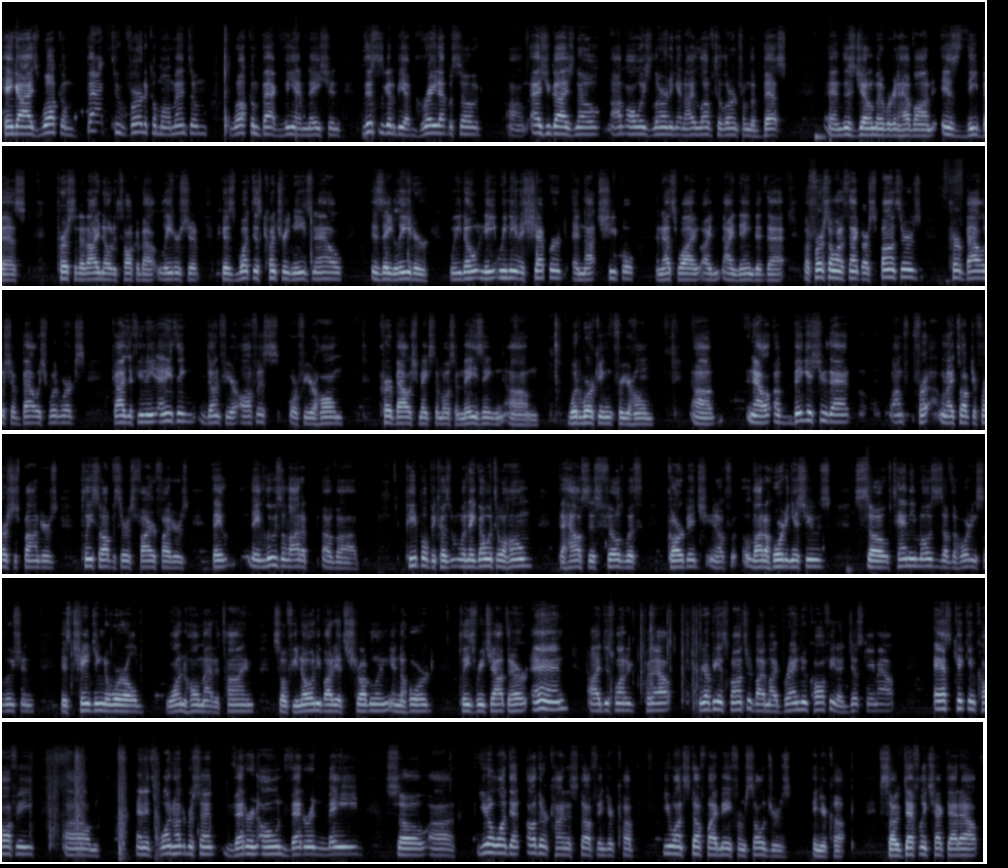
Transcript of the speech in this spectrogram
Hey guys, welcome back to Vertical Momentum. Welcome back, VM Nation. This is going to be a great episode. Um, as you guys know, I'm always learning and I love to learn from the best. And this gentleman we're going to have on is the best person that I know to talk about leadership because what this country needs now is a leader. We don't need we need a shepherd and not sheeple, and that's why I, I named it that. But first, I want to thank our sponsors, Kurt Balish of Balish Woodworks. Guys, if you need anything done for your office or for your home, Kurt Balish makes the most amazing um, woodworking for your home. Uh, now, a big issue that I'm for when I talk to first responders, police officers, firefighters, they they lose a lot of, of uh, people because when they go into a home, the house is filled with garbage, you know, a lot of hoarding issues. So Tammy Moses of the Hoarding Solution is changing the world one home at a time. So if you know anybody that's struggling in the hoard, please reach out to her. And I just want to put out we are being sponsored by my brand new coffee that just came out, Ass Kicking Coffee. Um, and it's 100% veteran owned, veteran made. So uh, you don't want that other kind of stuff in your cup. You want stuff by made from soldiers in your cup. So definitely check that out.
